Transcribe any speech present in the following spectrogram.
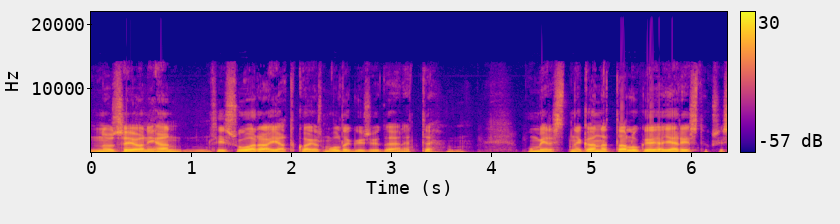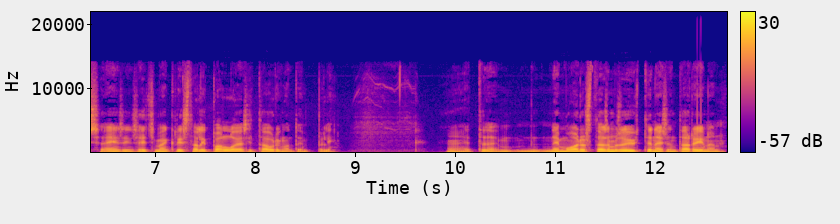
No se on ihan siis suoraan jatkoa, jos multa kysytään, että mun mielestä ne kannattaa lukea järjestyksissä. Ensin seitsemän kristallipalloa ja sitten auringon temppeli. Että ne muodostaa semmoisen yhtenäisen tarinan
